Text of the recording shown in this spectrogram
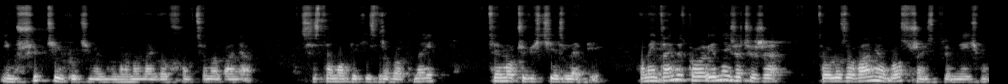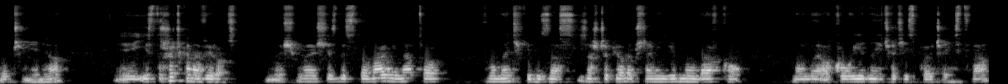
im szybciej wrócimy do normalnego funkcjonowania systemu opieki zdrowotnej, tym oczywiście jest lepiej. Pamiętajmy tylko o jednej rzeczy, że to luzowanie obostrzeń, z którym mieliśmy do czynienia, jest troszeczkę na wyrost. Myśmy się zdecydowali na to w momencie, kiedy zaszczepione przynajmniej jedną dawką mamy około 1 trzeciej społeczeństwa.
